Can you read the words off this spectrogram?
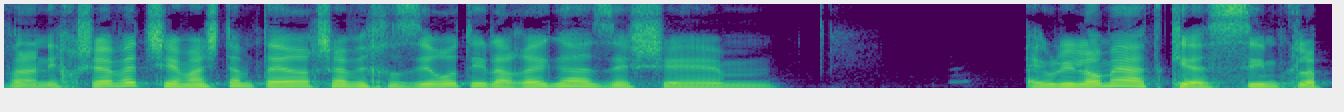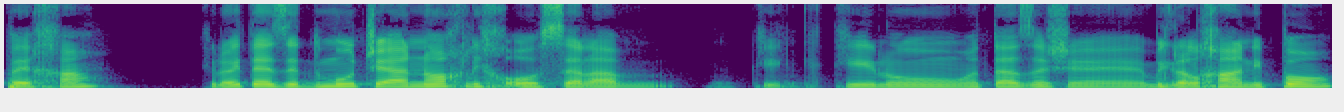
אבל אני חושבת שמה שאתה מתאר עכשיו החזיר אותי לרגע הזה שהיו לי לא מעט כעסים כלפיך, כאילו היית איזה דמות שהיה נוח לכעוס עליו, כי כאילו אתה זה שבגללך אני פה.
